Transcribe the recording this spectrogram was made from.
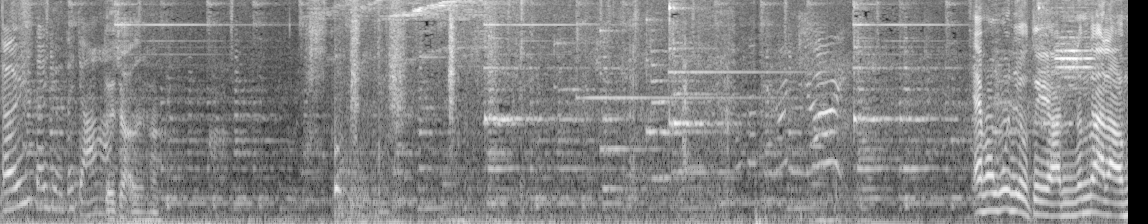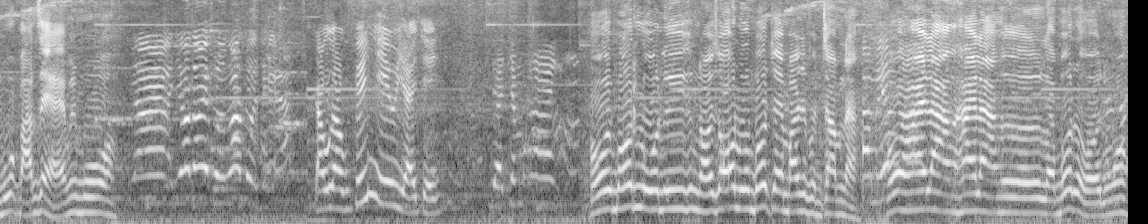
Tới tới vô tới chợ hả? Tới chợ rồi hả? Em không có nhiều tiền nên ra là mua bán rẻ em mới mua. Đầu gồng ký nhiêu vậy chị? Thôi bớt luôn đi, nói rõ luôn bớt cho em bao nhiêu phần trăm nè. Thôi hai lạng, hai lạng ờ, là bớt được rồi đúng không?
